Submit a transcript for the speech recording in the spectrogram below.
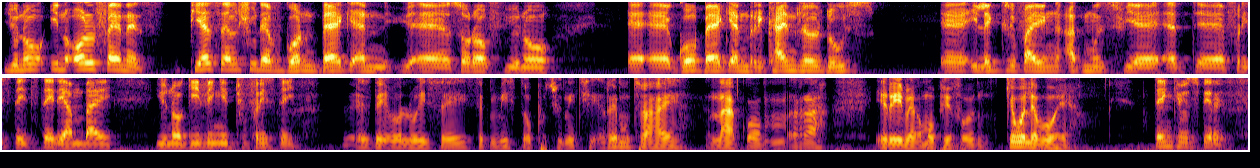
you know, in all fairness, PSL should have gone back and uh, sort of, you know, uh, uh, go back and rekindle those uh, electrifying atmosphere at Free State Stadium by, you know, giving it to Free State. As they always say, it's a missed opportunity. Re motho hae nako ra Thank you, Spirit.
